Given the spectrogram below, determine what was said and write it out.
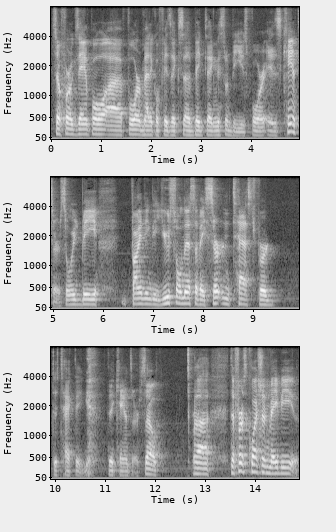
So, for example, uh, for medical physics, a big thing this would be used for is cancer. So, we'd be finding the usefulness of a certain test for detecting the cancer. So, uh, the first question maybe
